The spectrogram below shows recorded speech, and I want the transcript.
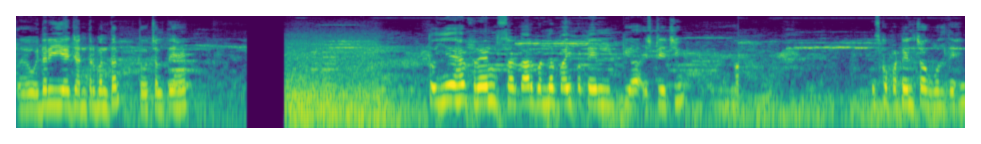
तो इधर ही है जंतर मंतर तो चलते हैं। तो ये है फ्रेंड सरदार वल्लभ भाई पटेल का स्टेचू इसको पटेल चौक बोलते हैं।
